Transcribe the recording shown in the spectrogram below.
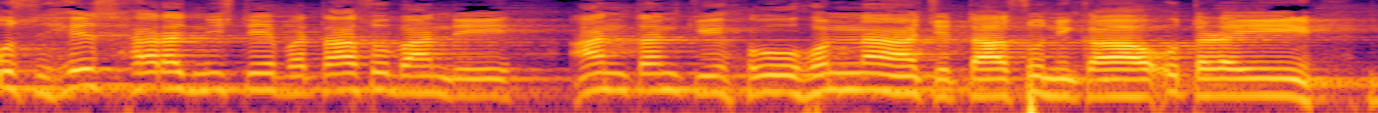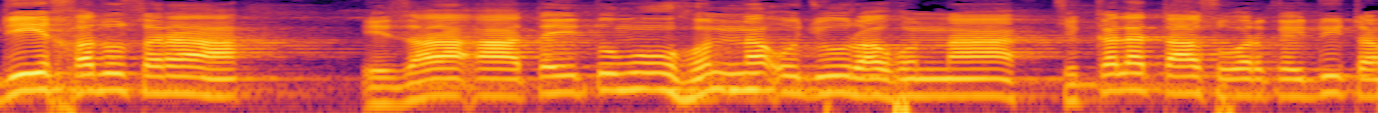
اوس هیڅ حرج نشته په تاسو باندې ان تنکحوهن چې تاسو نکاح وتړئ دی خزو سره اذا اتیتموهن اجورهن چې کله تاسو ورکې دوی ته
